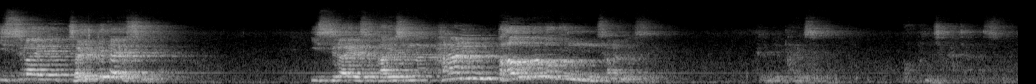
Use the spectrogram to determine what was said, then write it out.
이스라엘의 절대자였습니다. 이스라엘에서 다윗은 하나님 다음으로 높은 사람이었어요. 그런데 다윗은 높은 척하지 않았습니다.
